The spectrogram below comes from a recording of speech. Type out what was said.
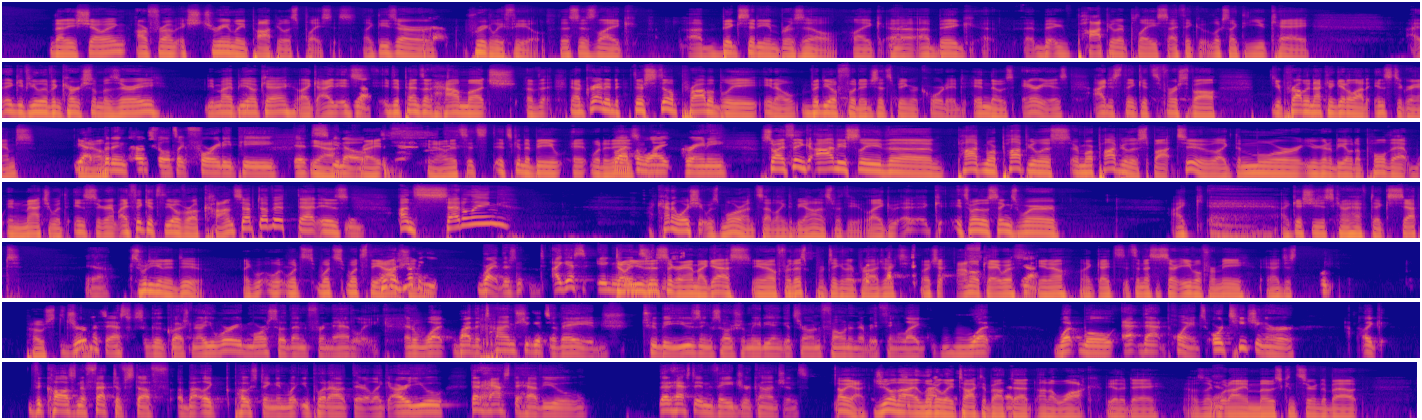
that he's showing are from extremely populous places. Like these are Wrigley Field. This is like a big city in Brazil, like a, a big, a big popular place. I think it looks like the UK. I think if you live in Kirksville, Missouri, you might be okay. Like I, it's Yeah. it depends on how much of the. Now, granted, there's still probably you know video footage that's being recorded in those areas. I just think it's first of all, you're probably not going to get a lot of Instagrams. You yeah know? but in kirksville it's like 480p it's yeah, you know right. You know, it's it's it's going to be what it black is. and white grainy So I think obviously the pop more populous or more popular spot too, like the more you're going to be able to pull that and match it with Instagram. I think it's the overall concept of it that is unsettling. I kind of wish it was more unsettling to be honest with you. Like uh, it's one of those things where I I guess you just kind of have to accept yeah cuz what are you going to do? Like wh- wh- what's what's what's the Well, option? Right there's i guess ignorance don't use Instagram, I guess, you know, for this particular project, which I'm okay with, Yeah. you know, like it's, it's a necessary evil for me. I just post. Jervis asks a good question. Are you worried more so than for Natalie? And what by the time she gets of age to be using social media and gets her own phone and everything, like what what will at that point or teaching her like the cause and effect of stuff about like posting and what you put out there? Like are you that has to have you that has to invade your conscience. Oh yeah, Jill and I literally talked about that on a walk the other day. I was like, Yeah. what I am most concerned about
